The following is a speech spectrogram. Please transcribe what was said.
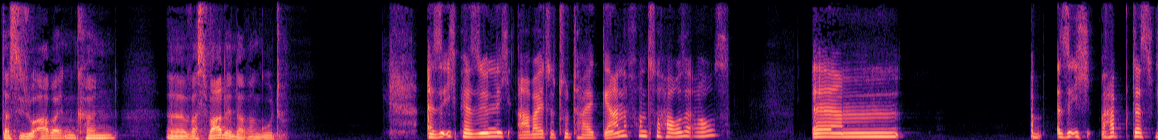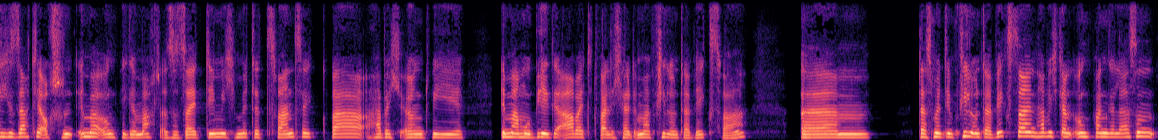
dass sie so arbeiten können. Äh, was war denn daran gut? Also ich persönlich arbeite total gerne von zu Hause aus. Ähm, also ich habe das, wie gesagt, ja auch schon immer irgendwie gemacht. Also seitdem ich Mitte 20 war, habe ich irgendwie immer mobil gearbeitet, weil ich halt immer viel unterwegs war. Ähm, das mit dem viel unterwegs sein habe ich dann irgendwann gelassen.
